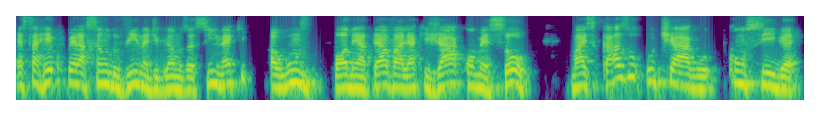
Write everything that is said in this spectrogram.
essa recuperação do Vina, digamos assim, né? Que alguns podem até avaliar que já começou, mas caso o Thiago consiga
